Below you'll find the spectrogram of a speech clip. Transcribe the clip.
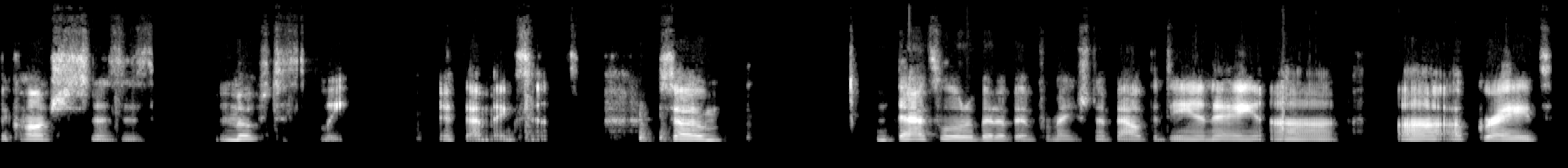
the consciousness is most asleep if that makes sense so that's a little bit of information about the dna uh, uh, upgrades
